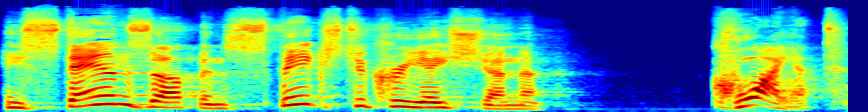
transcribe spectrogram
He stands up and speaks to creation quiet,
